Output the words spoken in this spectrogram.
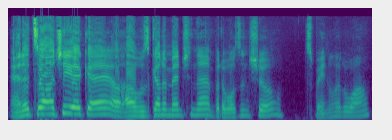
And it's Archie, okay. I, was going to mention that, but I wasn't sure. It's been a little while.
